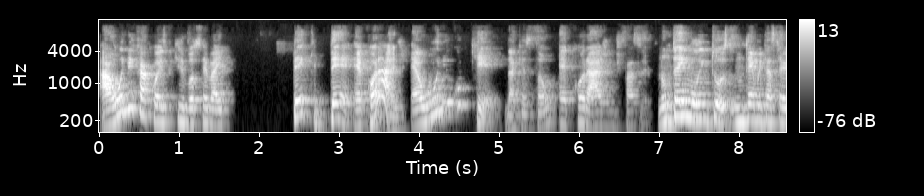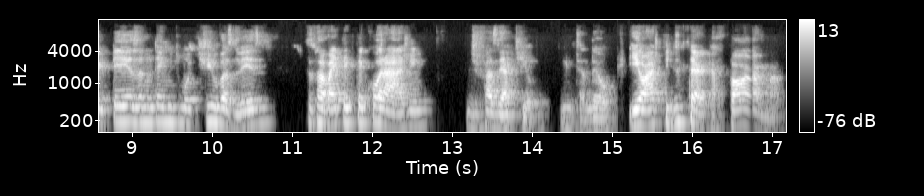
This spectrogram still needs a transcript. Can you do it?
a única coisa que você vai ter que ter é coragem. É o único que da questão é coragem de fazer. Não tem muito, não tem muita certeza, não tem muito motivo às vezes. Você só vai ter que ter coragem de fazer aquilo, entendeu? E eu acho que de certa forma,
